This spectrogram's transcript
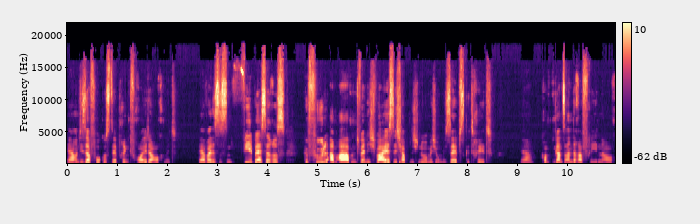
Ja, und dieser Fokus, der bringt Freude auch mit. Ja, weil es ist ein viel besseres Gefühl am Abend, wenn ich weiß, ich habe nicht nur mich um mich selbst gedreht. Ja, kommt ein ganz anderer Frieden auch.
